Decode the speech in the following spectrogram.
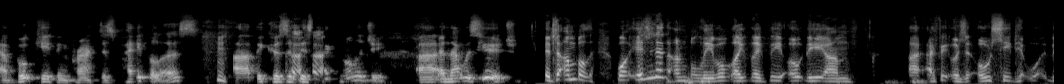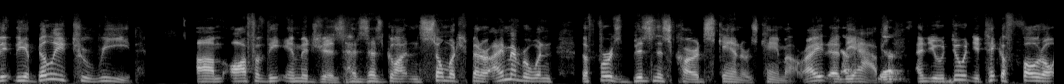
our bookkeeping practice, paperless uh, because of this technology, and that was huge. It's unbelievable. Well, isn't it unbelievable? Like like the the um, I think it was it OCT the, the ability to read um, off of the images has, has gotten so much better. I remember when the first business card scanners came out, right? Uh, the apps, and you would do it and you take a photo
